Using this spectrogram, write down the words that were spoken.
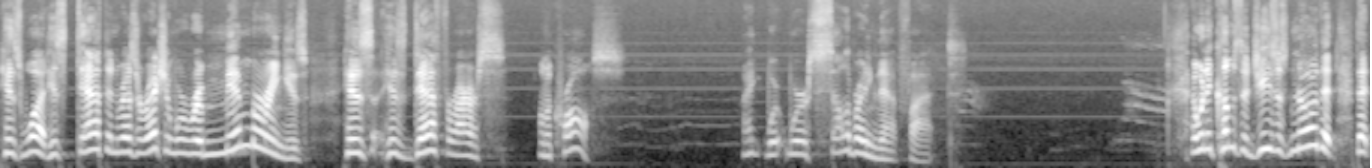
his what? His death and resurrection. We're remembering his, his, his death for us on the cross. Right? We're, we're celebrating that fact. And when it comes to Jesus, know that, that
